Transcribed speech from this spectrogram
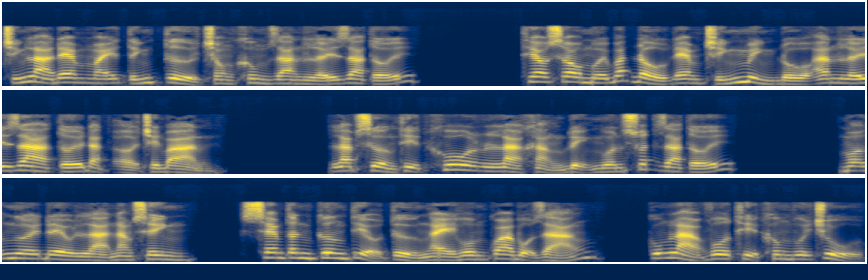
chính là đem máy tính từ trong không gian lấy ra tới. Theo sau mới bắt đầu đem chính mình đồ ăn lấy ra tới đặt ở trên bàn. Lạp xưởng thịt khô là khẳng định muốn xuất ra tới. Mọi người đều là nam sinh, xem tân cương tiểu tử ngày hôm qua bộ dáng, cũng là vô thịt không vui chủ,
